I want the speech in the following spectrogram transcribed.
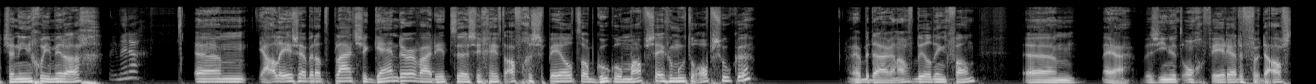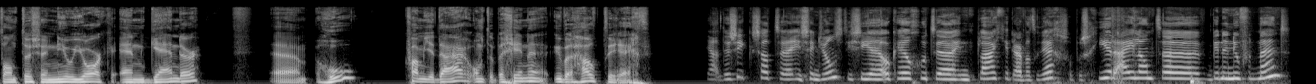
Janine, goedemiddag. Goedemiddag. Um, ja, allereerst hebben we dat plaatsje Gander, waar dit zich heeft afgespeeld, op Google Maps even moeten opzoeken. We hebben daar een afbeelding van. Um, nou ja, we zien het ongeveer, de, de afstand tussen New York en Gander. Um, hoe kwam je daar om te beginnen überhaupt terecht? Ja, dus ik zat uh, in St. John's. Die zie je ook heel goed uh, in het plaatje, daar wat rechts, op een schiereiland uh, binnen Newfoundland.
